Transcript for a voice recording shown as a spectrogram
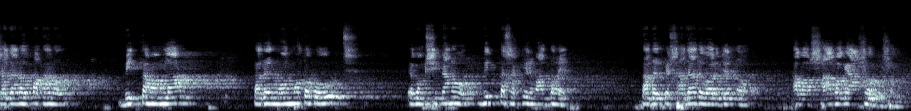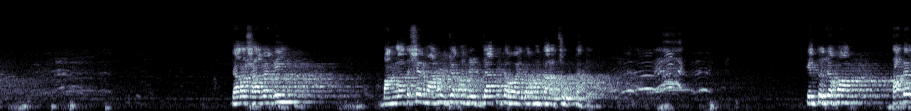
সাজানো, পাঠানো মিথ্যা মামলা, তাদের মন মতো কোর্ট এবং শেখানো মিথ্যা সাক্ষীর মাধ্যমে তাদেরকে সাজা দেওয়ার জন্য আবার শাহবাগে আসর বসানো। যারা সাবেকই বাংলাদেশের মানুষ যখন নির্যাতিত হয় তখন তারা চুপ থাকে। কিন্তু যখন তাদের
